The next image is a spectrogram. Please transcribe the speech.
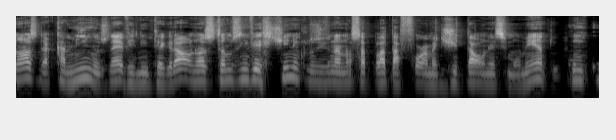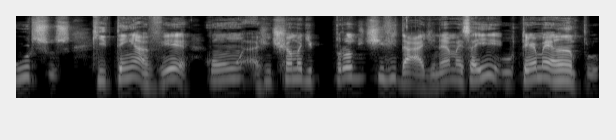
nós da Caminhos, né, Vida Integral, nós estamos investindo inclusive na nossa plataforma digital nesse momento com cursos que têm a ver com a gente chama de produtividade, né? Mas aí o termo é amplo.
